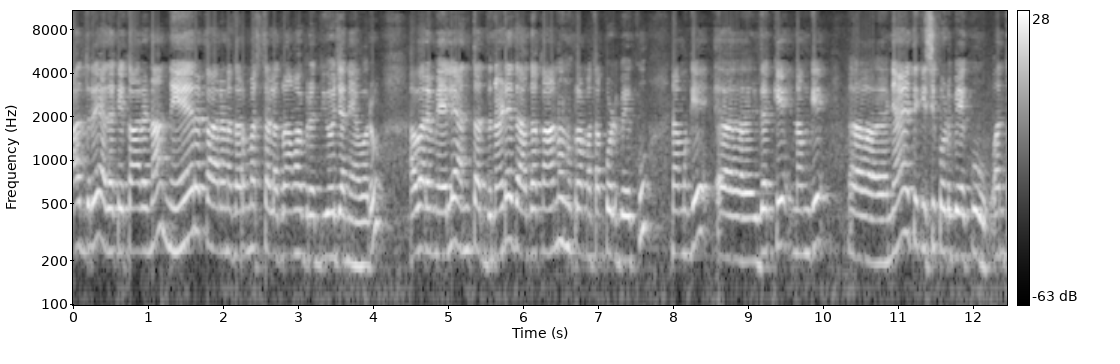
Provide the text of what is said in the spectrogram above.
ಆದರೆ ಅದಕ್ಕೆ ಕಾರಣ ನೇರ ಕಾರಣ ಧರ್ಮಸ್ಥಳ ಗ್ರಾಮಾಭಿವೃದ್ಧಿ ಯೋಜನೆಯವರು ಅವರ. ಮೇಲೆ ಅಂಥದ್ದು ನಡೆದಾಗ ಕಾನೂನು ಕ್ರಮ ತಗೊಳ್ಬೇಕು ನಮಗೆ ಇದಕ್ಕೆ ನಮಗೆ ನ್ಯಾಯ ತೆಗೆಸಿಕೊಡಬೇಕು ಅಂತ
